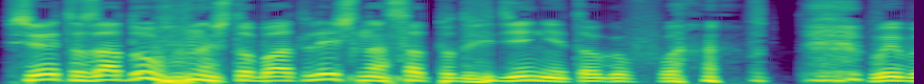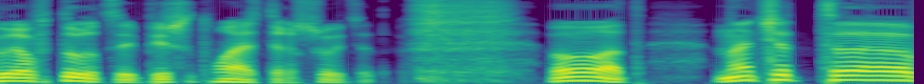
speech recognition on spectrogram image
все это задумано, чтобы отвлечь нас от подведения итогов выборов в Турции, пишет мастер, шутит. Вот, значит, э,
